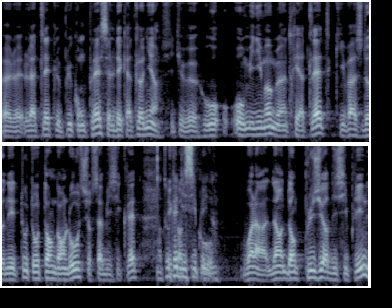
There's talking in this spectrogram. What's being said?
euh, l'athlète le plus complet, c'est le décathlonien, si tu veux, ou au minimum un triathlète qui va se donner tout autant dans l'eau sur sa bicyclette. Dans toutes les disciplines. Voilà, dans, plusieurs disciplines.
